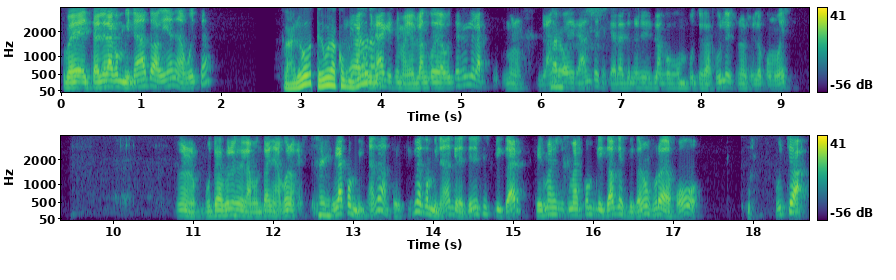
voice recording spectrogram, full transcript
Hombre, ¿Está el de la combinada todavía en la vuelta? Claro, tenemos la La combinada. combinada, que es el mayor blanco de la vuelta, es el de la. Bueno, blanco Claro. era antes, que ahora que no sé si es blanco con puntos azules, no sé lo cómo es. Bueno, los puntos azules de la montaña. Bueno, es, que Sí. es la combinada, pero ¿qué es la combinada? Que le tienes que explicar, que es más, más complicado que explicar un fuera de juego. Escucha,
